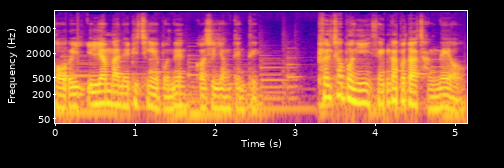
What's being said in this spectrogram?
거의 1년 만에 피칭해보는 거실형 텐트. 펼쳐보니 생각보다 작네요.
